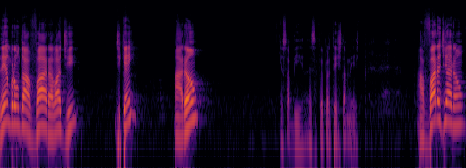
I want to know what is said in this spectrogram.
Lembram da vara lá de. De quem? Arão? Eu sabia, essa foi para testar mesmo. A vara de Arão.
